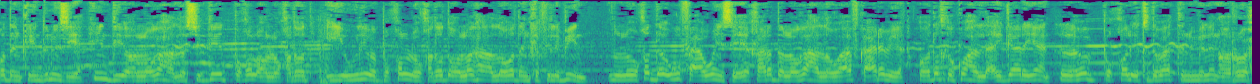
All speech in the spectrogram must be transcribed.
waddanka induneisiya hindiya oo looga hadlo siddeed boqol oo luuqadood iyo weliba boqol luuqadood oo laga hadlo waddanka filibiin luuqadda ugu facaweynsa ee qaaradda looga hadlo waa afka carabiga oo dadka ku hadla ay gaarayaan laba boqol iyo toddobaatan milyan oo ruux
